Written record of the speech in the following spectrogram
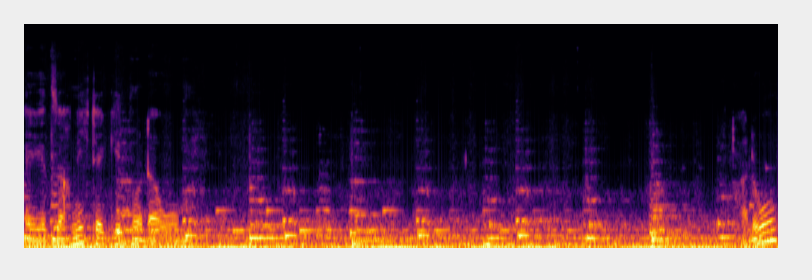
Ey, jetzt sag nicht, der geht nur da oben. Hallo?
